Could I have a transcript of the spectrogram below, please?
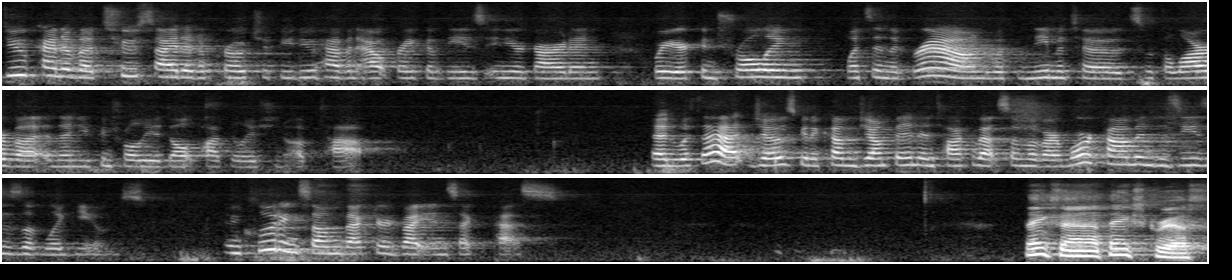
do kind of a two-sided approach if you do have an outbreak of these in your garden where you're controlling what's in the ground with the nematodes, with the larvae, and then you control the adult population up top. And with that, Joe's going to come jump in and talk about some of our more common diseases of legumes, including some vectored by insect pests. Thanks, Anna. Thanks, Chris.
